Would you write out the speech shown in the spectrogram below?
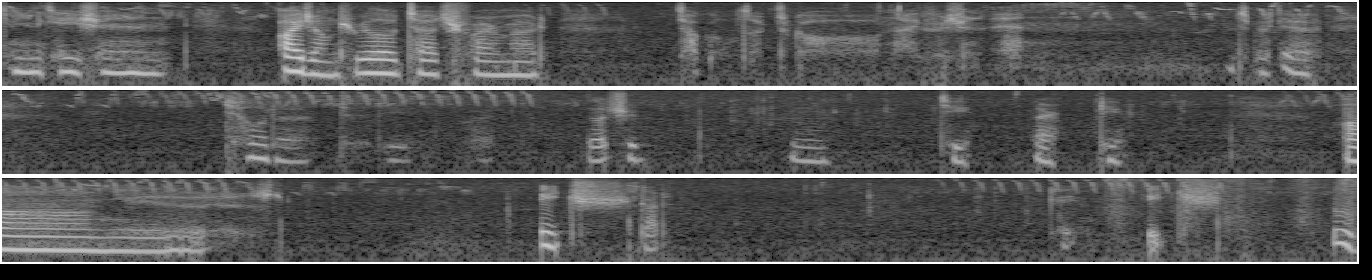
Communication. Items, reload, touch, fire mode. Toggle, tactical, night vision, and inspect F. Tilde, T, right. That should, mm, T, there, T. Um, use H, got it. Okay, H. Ooh.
